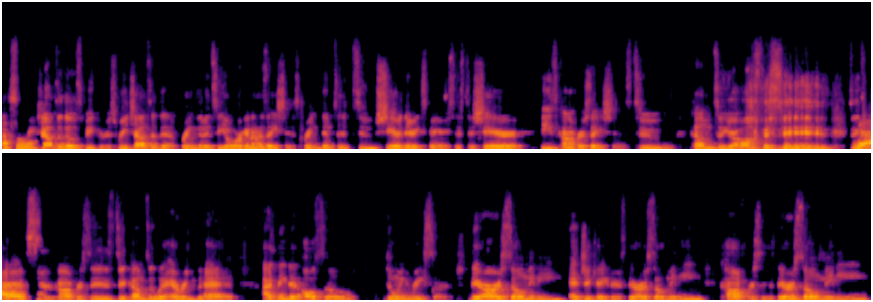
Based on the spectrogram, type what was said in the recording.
Absolutely. Reach out to those speakers, reach out to them, bring them into your organizations, bring them to, to share their experiences, to share these conversations, to come to your offices, to yes. To your conferences, to come to wherever you have. I think that also doing research. There are so many educators, there are so many conferences, there are so many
